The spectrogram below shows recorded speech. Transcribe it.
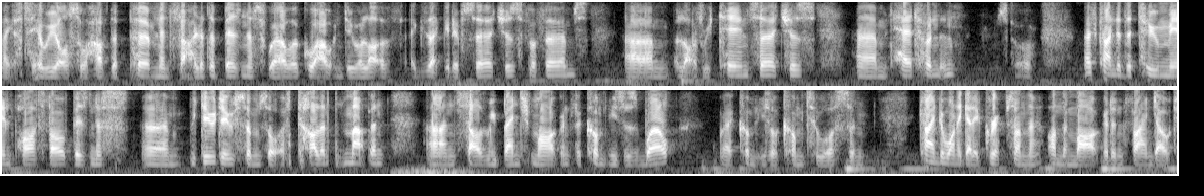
like I say, we also have the permanent side of the business where we'll go out and do a lot of executive searches for firms, um, a lot of retained searches, um, headhunting. So that's kind of the two main parts of our business. Um, we do do some sort of talent mapping and salary benchmarking for companies as well, where companies will come to us and kind of want to get a grips on the on the market and find out,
